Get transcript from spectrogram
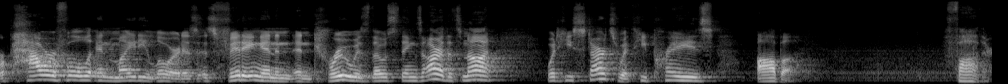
or powerful and mighty Lord, as, as fitting and, and, and true as those things are, that's not what he starts with. He prays, Abba, Father.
